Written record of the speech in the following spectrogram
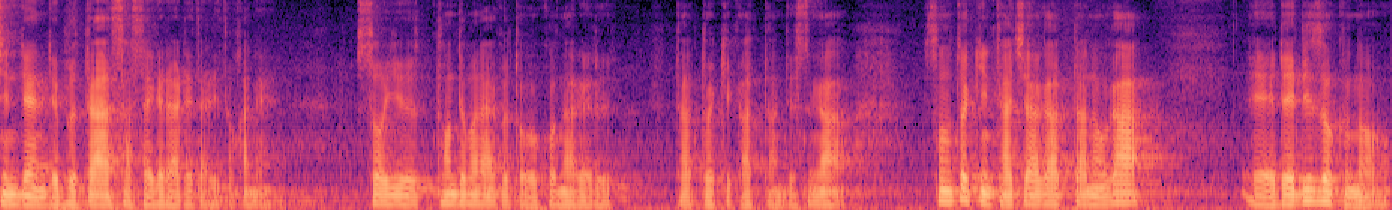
神殿で豚捧げられたりとかねそういうとんでもないことが行われた時があったんですがその時に立ち上がったのが、えレビ族の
